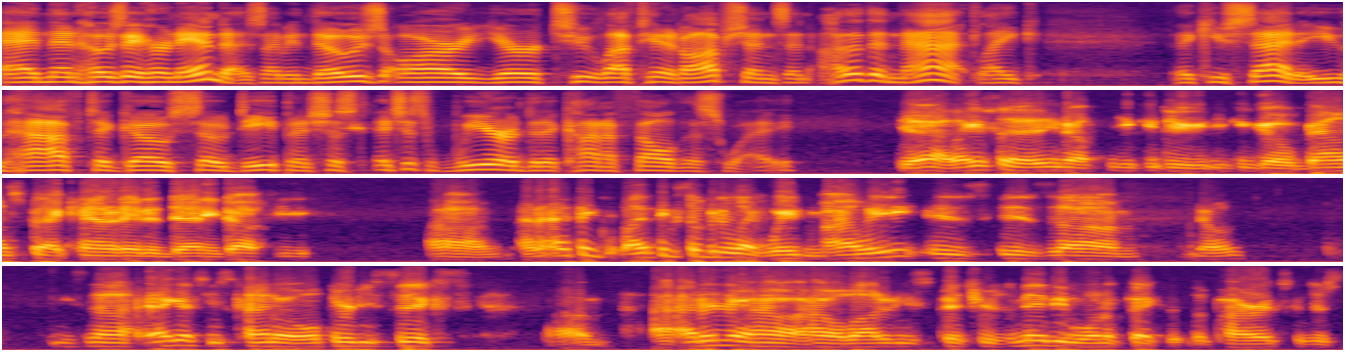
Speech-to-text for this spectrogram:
and then Jose Hernandez. I mean those are your two left-handed options. And other than that, like like you said, you have to go so deep, and it's just it's just weird that it kind of fell this way. Yeah, like I said, you know, you could do you can go bounce back candidate and Danny Duffy, um, and I think I think somebody like Wade Miley is is um, you know he's not I guess he's kind of old, thirty six. Um, I, I don't know how, how a lot of these pitchers maybe it won't affect the, the Pirates because there's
